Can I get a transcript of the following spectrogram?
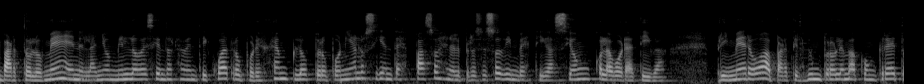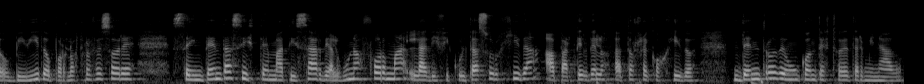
Bartolomé en el año 1994, por ejemplo, proponía los siguientes pasos en el proceso de investigación colaborativa. Primero, a partir de un problema concreto vivido por los profesores, se intenta sistematizar de alguna forma la dificultad surgida a partir de los datos recogidos dentro de un contexto determinado.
